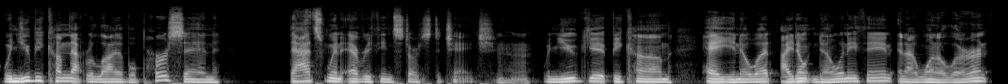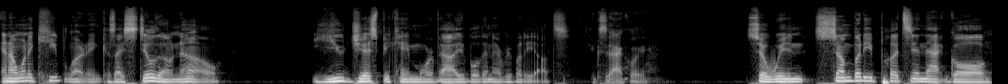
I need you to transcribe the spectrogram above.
when you become that reliable person, that's when everything starts to change. Mm-hmm. When you get become, hey, you know what? I don't know anything and I want to learn and I want to keep learning because I still don't know. You just became more valuable than everybody else. Exactly. So when somebody puts in that goal,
